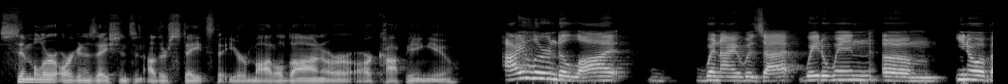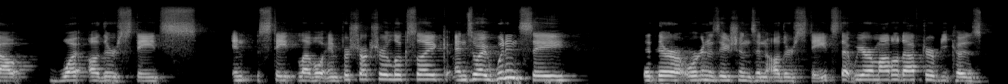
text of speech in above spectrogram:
similar organizations in other states that you're modeled on or are copying you? I learned a lot when I was at Way to Win, um, you know, about what other states in state level infrastructure looks like. And so I wouldn't say that there are organizations in other states that we are modeled after because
